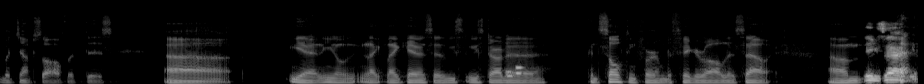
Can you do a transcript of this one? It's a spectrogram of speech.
what jumps off with this. Uh, yeah, you know, like like Kevin says, we we start a consulting firm to figure all this out. Um, Exactly.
